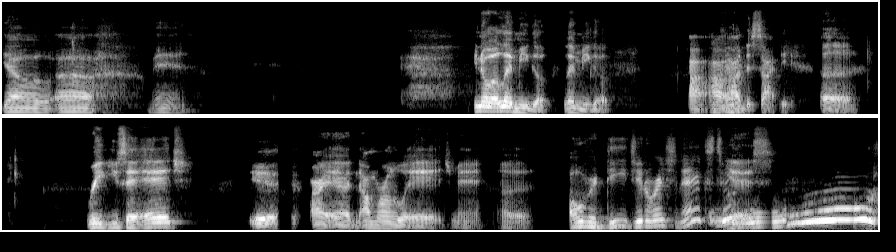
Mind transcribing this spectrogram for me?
Yo, uh, man. You know what? Let me go. Let me go. I, I, Okay. I'll decide it. Uh, Riq, you said Edge. Yeah. All right, I- I'm rolling with Edge, man. Uh, Over D Generation X too. Yes. Ooh.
